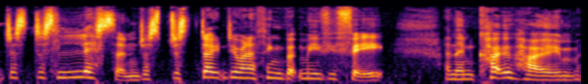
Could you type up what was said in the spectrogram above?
just, just listen. Just, just don't do anything but move your feet, and then go home.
